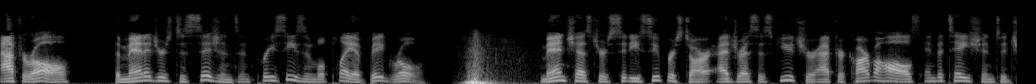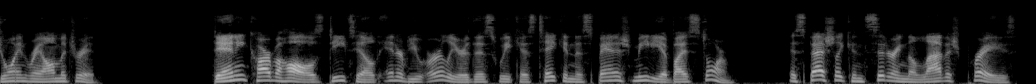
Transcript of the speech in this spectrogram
After all, the manager's decisions in preseason will play a big role. Manchester City superstar addresses future after Carvajal's invitation to join Real Madrid. Dani Carvajal's detailed interview earlier this week has taken the Spanish media by storm, especially considering the lavish praise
